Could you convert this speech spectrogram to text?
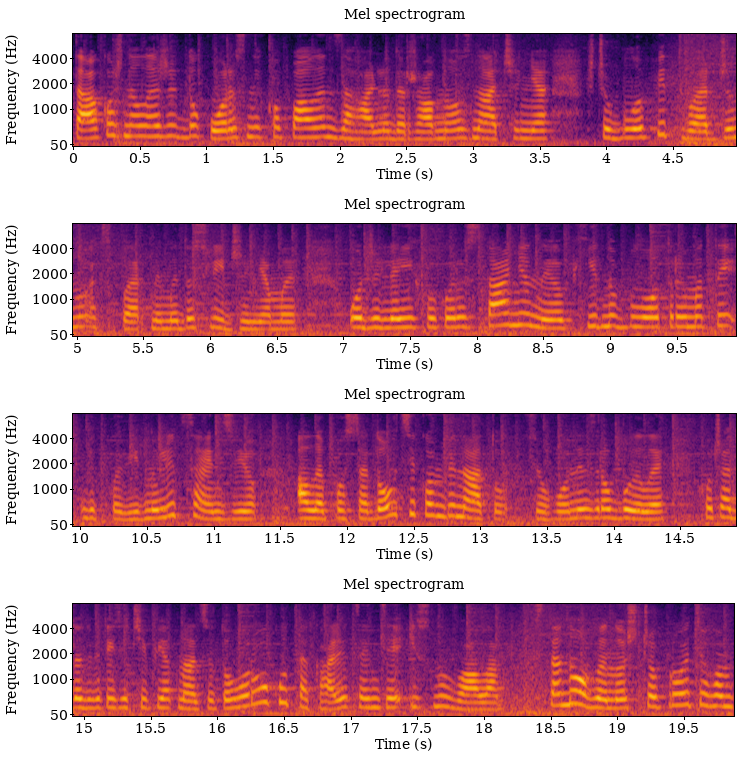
також належать до корисних копалин загальнодержавного значення, що було підтверджено експертними дослідженнями. Отже, для їх використання необхідно було отримати відповідну ліцензію, але посадовці комбінату цього не зробили. Хоча до 2015 року така ліцензія існувала. Встановлено, що протягом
